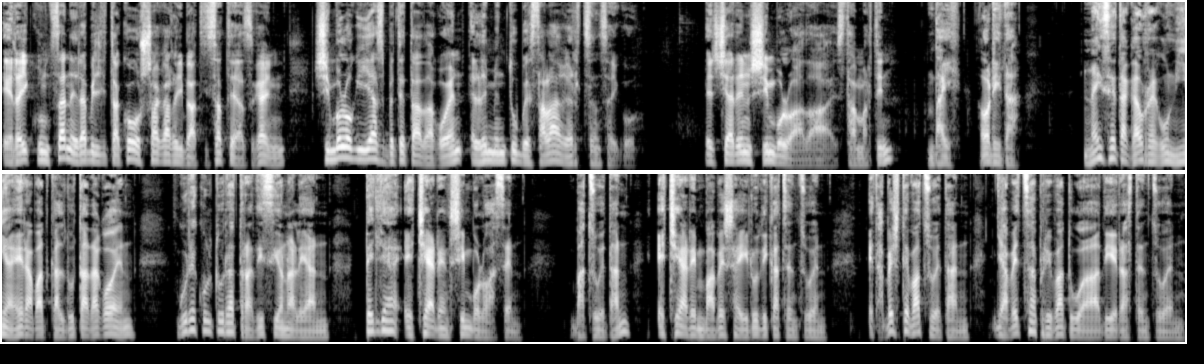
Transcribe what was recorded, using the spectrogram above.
eraikuntzan erabilitako osagarri bat izateaz gain, simbologiaz beteta dagoen elementu bezala agertzen zaigu. Etxearen simboloa da, ez da, Martin? Bai, hori da. Naiz eta gaur egun ia era bat galduta dagoen, gure kultura tradizionalean, tela etxearen simboloa zen. Batzuetan, etxearen babesa irudikatzen zuen, eta beste batzuetan, jabetza pribatua adierazten zuen.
